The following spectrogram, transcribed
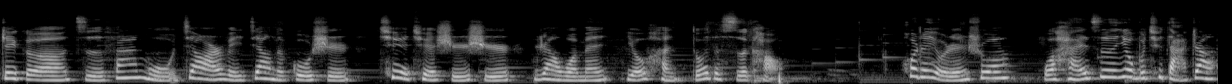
这个子发母教而为将的故事。确确实实让我们有很多的思考，或者有人说，我孩子又不去打仗，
